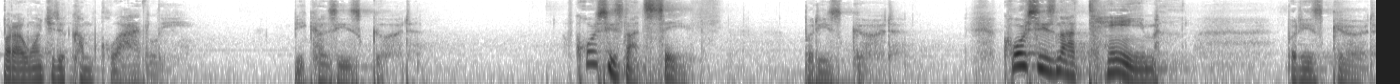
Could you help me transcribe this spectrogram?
but I want you to come gladly because he's good. Of course he's not safe, but he's good. Of course he's not tame, but he's good.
